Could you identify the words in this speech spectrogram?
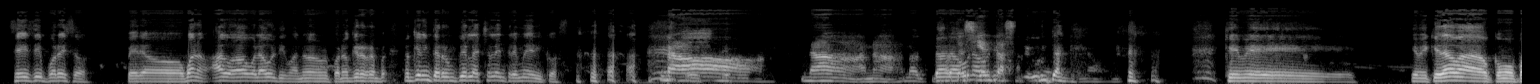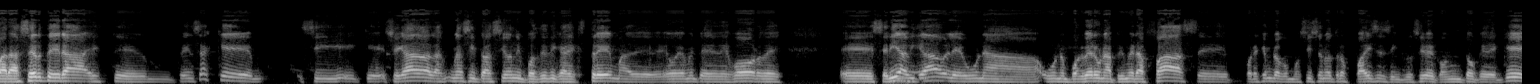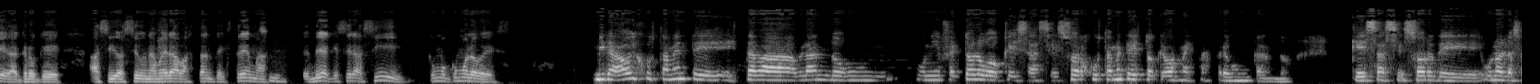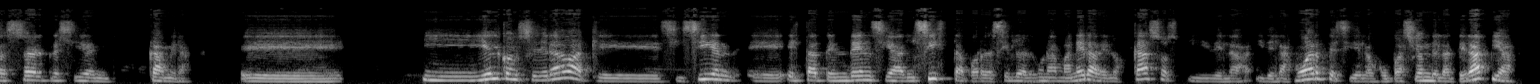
Sí, sí, por eso. Pero bueno, hago, hago la última, no, pues no quiero no quiero interrumpir la charla entre médicos. No, no, no, no, te sientas. pregunta que me que me quedaba como para hacerte era este pensás que si que llegada a la- una situación hipotética extrema de, de, obviamente de desborde eh, sería viable una, volver a una primera fase por ejemplo como se hizo en otros países inclusive con un toque de queda creo que ha sido así de una manera bastante extrema. Sí. tendría que ser así cómo cómo lo ves Mira, hoy justamente estaba hablando un, un infectólogo que es asesor, justamente de esto que vos me estás preguntando, que es asesor de, uno de los asesores del presidente, Cámara. Eh, y él consideraba que si siguen eh, esta tendencia alcista, por decirlo de alguna manera, de los casos y de, la, y de las muertes y de la ocupación de la terapia,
